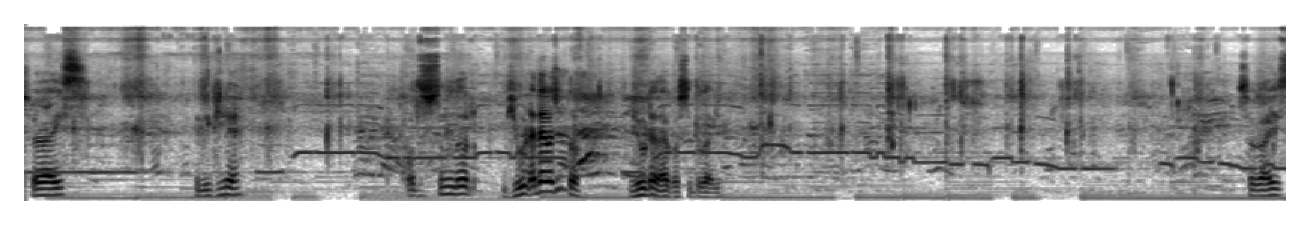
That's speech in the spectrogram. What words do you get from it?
সো গাইস এদিকে কত সুন্দর ভিউটা দেখেছ তো? ভিউটা দেখো শুধু গাড়ি সো গাইস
